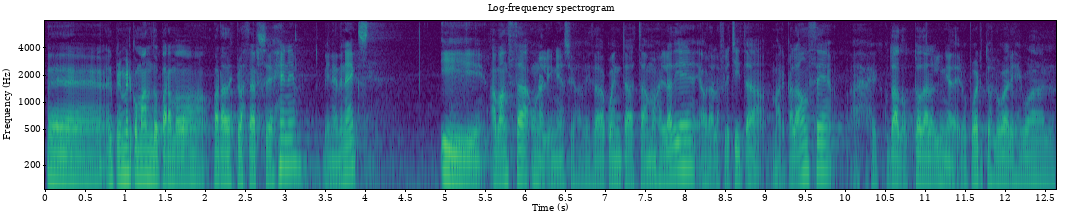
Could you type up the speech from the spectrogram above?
Eh, el primer comando para, para desplazarse es n, viene de next y avanza una línea. Si os habéis dado cuenta, estábamos en la 10, ahora la flechita marca la 11, has ejecutado toda la línea de aeropuertos, lugares igual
